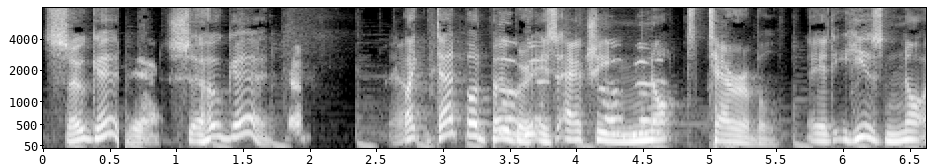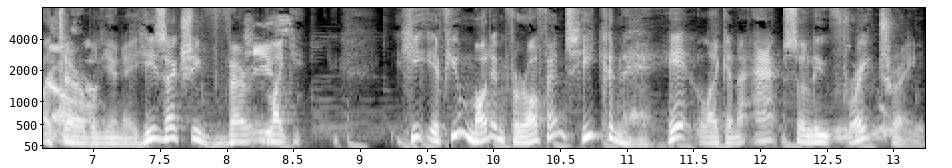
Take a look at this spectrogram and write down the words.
so good, Yeah. so good. Yeah. Like Dadbod Boba good, is actually so not terrible. It, he is not a No. terrible unit. He's actually very He's- like he. If you mod him for offense, he can hit like an absolute freight train.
